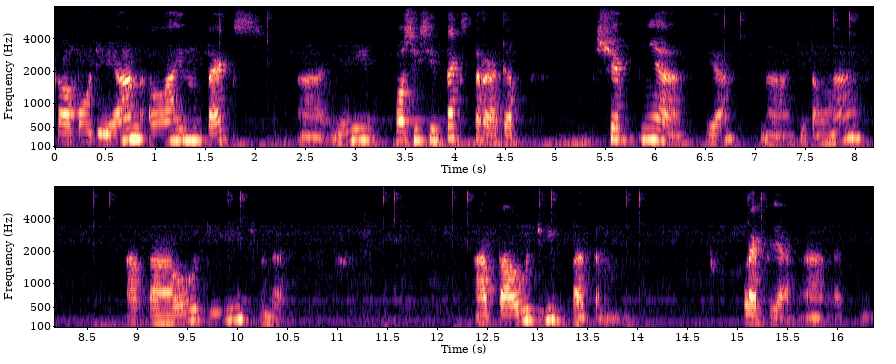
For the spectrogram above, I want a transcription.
Kemudian align text. Nah, ini posisi teks terhadap shape-nya ya. Nah, di tengah atau di sebentar. Atau di bottom. Left ya. Nah, left ini.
